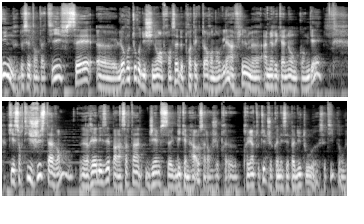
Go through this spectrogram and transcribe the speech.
une de ces tentatives, c'est euh, le retour du chinois en français de Protector en anglais, un film américano-hongkongais qui est sorti juste avant, euh, réalisé par un certain James Glickenhaus. Alors je préviens tout de suite, je connaissais pas du tout ce type, donc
